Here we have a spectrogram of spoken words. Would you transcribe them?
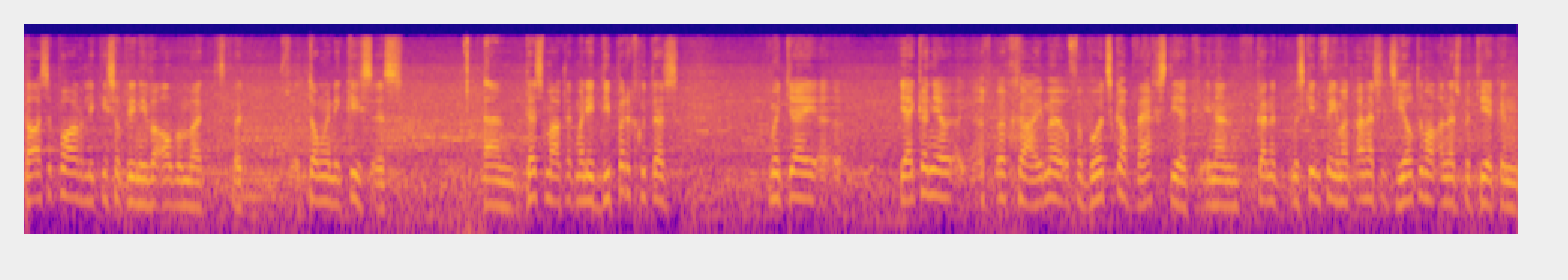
Daar's 'n paar liedjies op die nuwe album wat wat tong in die kies is. Ehm um, dis maklik, maar die dieper goeters moet jy uh, jy kan jou 'n geheime of 'n boodskap wegsteek en dan kan dit miskien vir iemand anders iets heeltemal anders beteken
